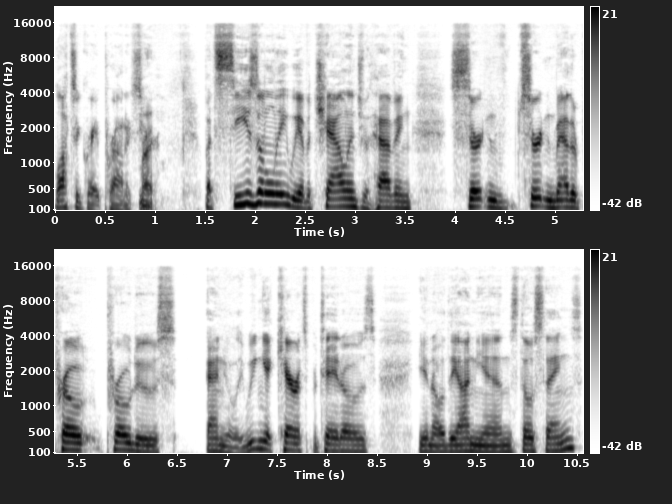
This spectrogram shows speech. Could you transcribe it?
lots of great products here. Mm-hmm. Right. But seasonally, we have a challenge with having certain certain other pro, produce annually. We can get carrots, potatoes, you know, the onions, those things,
